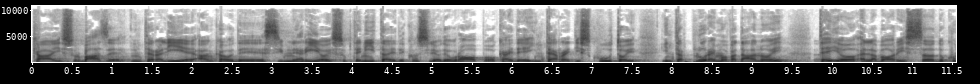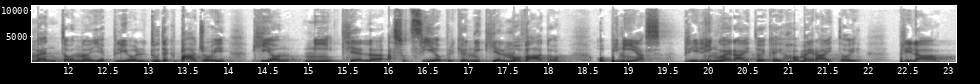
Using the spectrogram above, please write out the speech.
kai sur base interalie o de seminarioi subtenitai de Consiglio d'europa kai de interrae discutoi inter plurae movadanoi, teio elaboris documenton je pliol dudec pagioi, kion ni kiel asocio, perché kion ni kiel movado opinias pri lingvae raitoi kai homai raitoi, pri la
